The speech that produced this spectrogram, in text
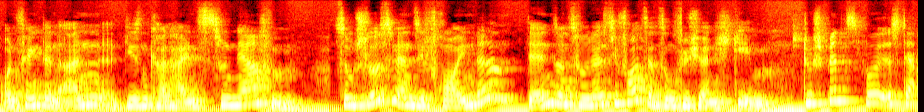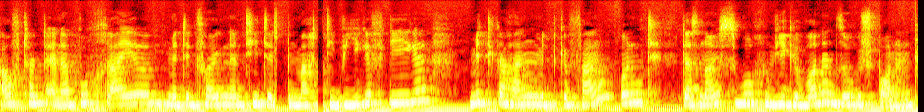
Und fängt dann an, diesen Karl-Heinz zu nerven. Zum Schluss werden sie Freunde, denn sonst würde es die Fortsetzungsbücher nicht geben. Du spinnst wohl ist der Auftakt einer Buchreihe mit den folgenden Titeln Macht die Wiegefliege, Mitgehangen, mitgefangen und das neueste Buch Wie gewonnen, so gesponnen.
